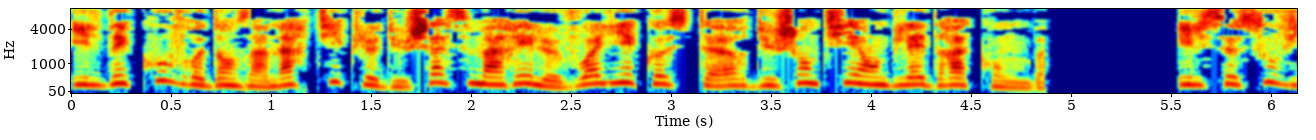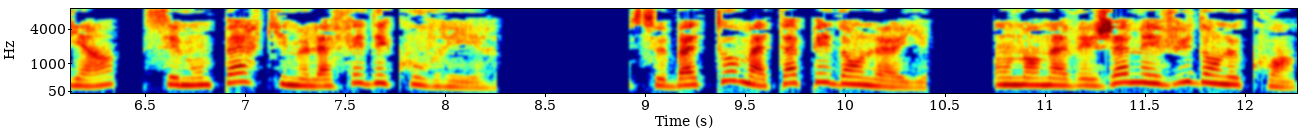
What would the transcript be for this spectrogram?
il découvre dans un article du chasse-marée le voilier coaster du chantier anglais Dracombe. Il se souvient, c'est mon père qui me l'a fait découvrir. Ce bateau m'a tapé dans l'œil. On n'en avait jamais vu dans le coin.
